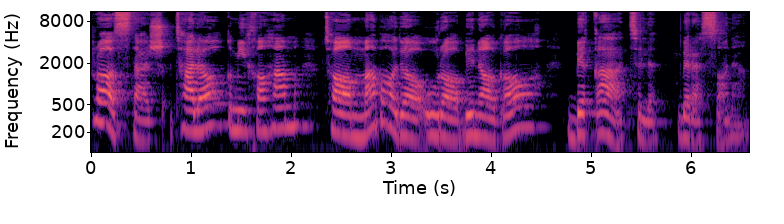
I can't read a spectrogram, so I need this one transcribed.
راستش طلاق می‌خواهم تا مبادا او را به ناگاه به قتل برسانم.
